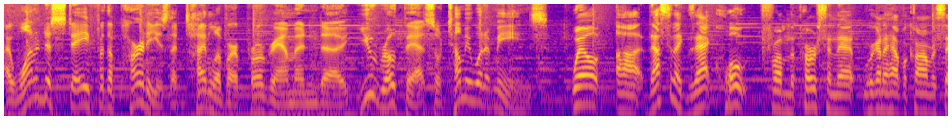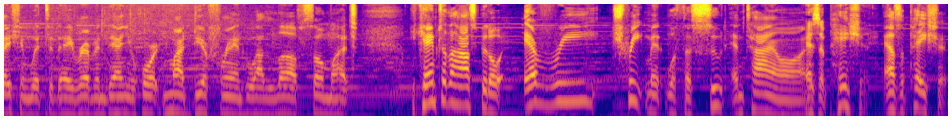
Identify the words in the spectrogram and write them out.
I wanted to stay for the party is the title of our program, and uh, you wrote that, so tell me what it means. Well, uh, that's an exact quote from the person that we're going to have a conversation with today, Reverend Daniel Horton, my dear friend who I love so much. He came to the hospital every treatment with a suit and tie on. As a patient? As a patient,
